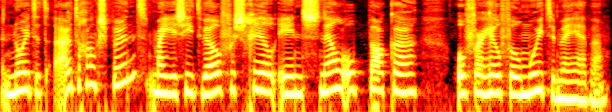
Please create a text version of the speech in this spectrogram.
nooit het uitgangspunt. Maar je ziet wel verschil in snel oppakken of er heel veel moeite mee hebben.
